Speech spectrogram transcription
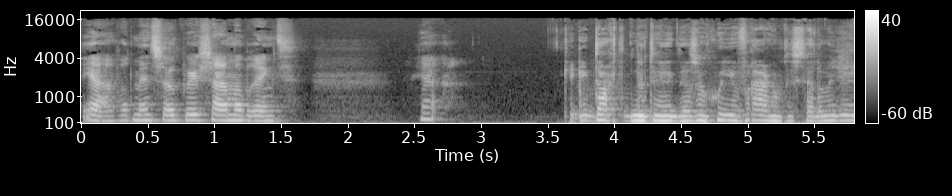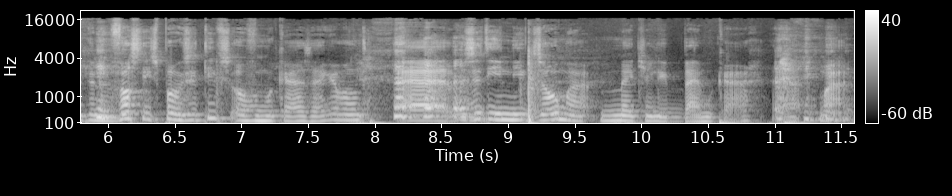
ja, wat mensen ook weer samenbrengt. Ja. Kijk, ik dacht natuurlijk, dat is een goede vraag om te stellen. Want jullie kunnen vast iets positiefs over elkaar zeggen. Want uh, we zitten hier niet zomaar met jullie bij elkaar. Uh, maar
